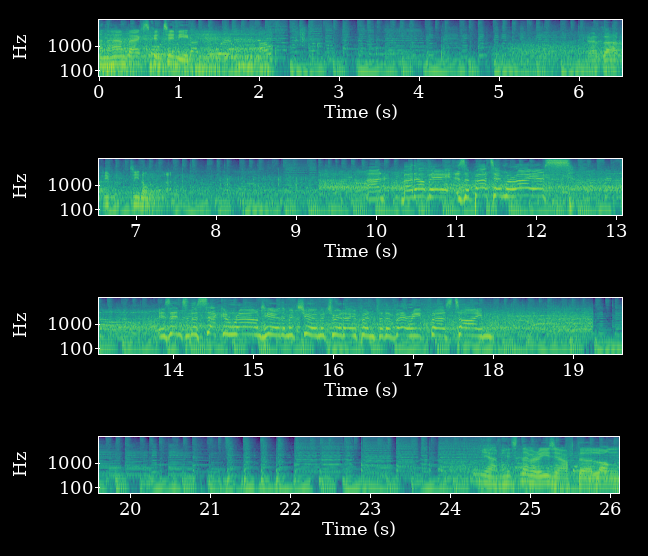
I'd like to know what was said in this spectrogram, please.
And the handbags continue. Gaza 15 under. And Bernabé Zapata Miralles is into the second round here the Mutua Madrid Open for the very first time. Yeah, I mean, it's never easy after a long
